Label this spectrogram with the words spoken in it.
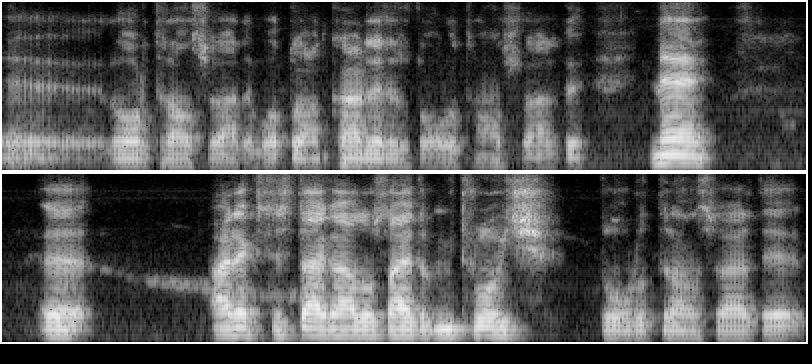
e, doğru transferdi. Batuhan Karadeniz doğru transferdi. Ne e, Alexis Delgado saydı Mitrovic doğru transferdi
